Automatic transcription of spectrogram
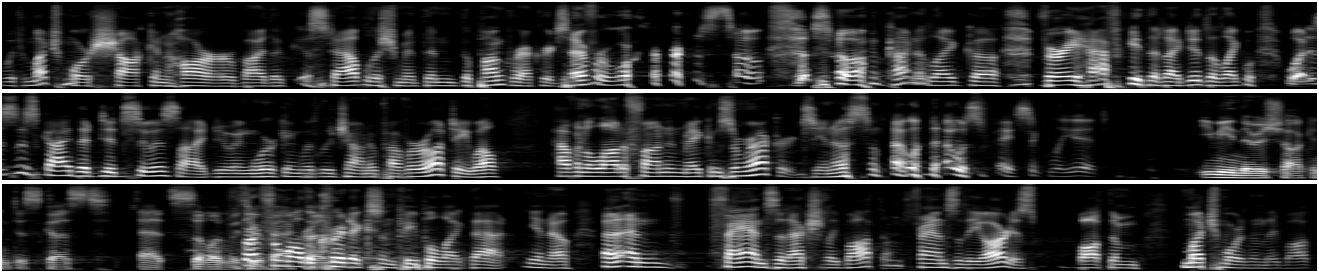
with much more shock and horror by the establishment than the punk records ever were. so, so I'm kind of like uh, very happy that I did the like. What is this guy that did Suicide doing, working with Luciano Pavarotti? Well, having a lot of fun and making some records, you know. So that, that was basically it. You mean there was shock and disgust at someone with from, your from all the critics and people like that, you know, and, and, fans that actually bought them, fans of the artist bought them much more than they bought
